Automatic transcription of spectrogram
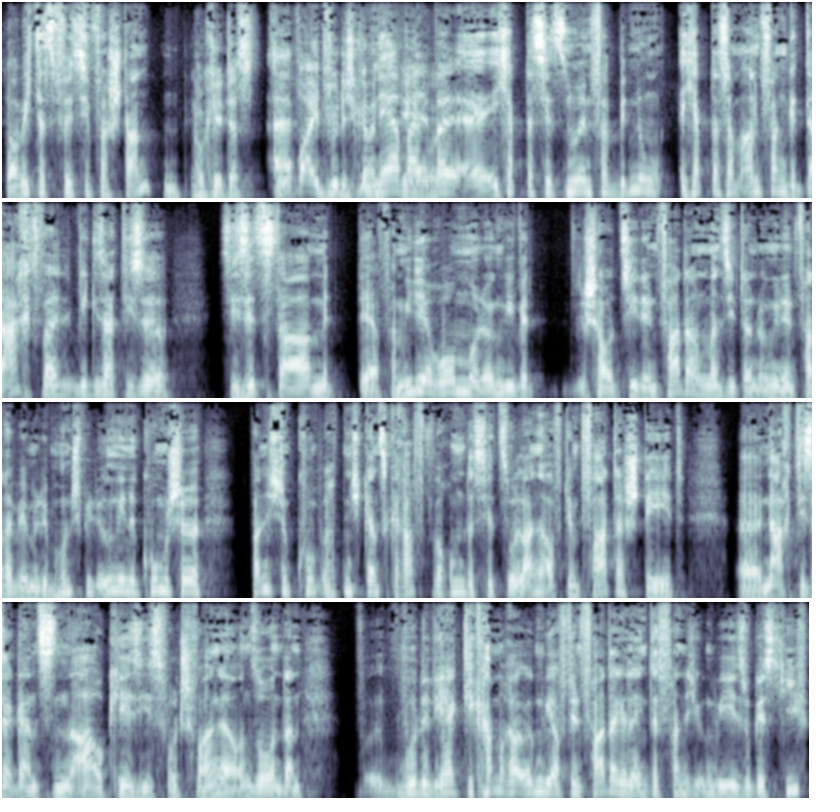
so habe ich das ein bisschen verstanden. Okay, das so Äh, weit würde ich gar nicht Naja, gehen. weil, wollen. weil äh, ich habe das jetzt nur in Verbindung, ich habe das am Anfang gedacht, weil wie gesagt, diese sie sitzt da mit der Familie rum und irgendwie wird schaut sie den Vater und man sieht dann irgendwie den Vater, wie er mit dem Hund spielt. Irgendwie eine komische, fand ich, eine, hab nicht ganz gerafft, warum das jetzt so lange auf dem Vater steht. Äh, nach dieser ganzen, ah, okay, sie ist wohl schwanger und so. Und dann wurde direkt die Kamera irgendwie auf den Vater gelenkt. Das fand ich irgendwie suggestiv.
